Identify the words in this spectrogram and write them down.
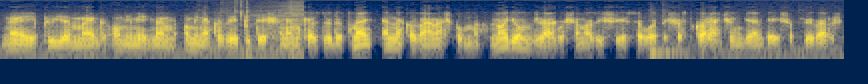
ne épüljön meg, ami még nem, aminek az építése nem kezdődött meg. Ennek az álláspontnak nagyon világosan az is része volt, és azt Karácsony Gergely és a főváros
